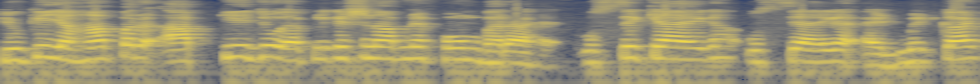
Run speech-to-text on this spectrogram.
क्योंकि यहाँ पर आपकी जो एप्लीकेशन आपने फॉर्म भरा है, उससे क्या आएगा? उससे आएगा एडमिट कार्ड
